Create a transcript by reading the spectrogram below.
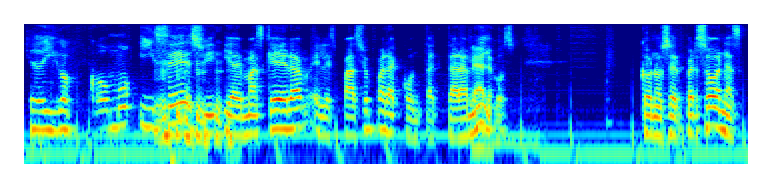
yo digo, ¿cómo hice eso? Y, además que era el espacio para contactar amigos, conocer personas.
